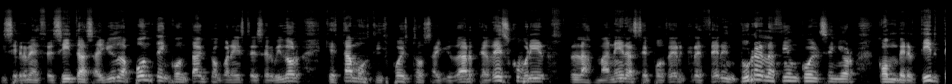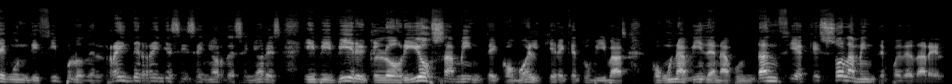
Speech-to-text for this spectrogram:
Y si necesitas ayuda, ponte en contacto con este servidor que estamos dispuestos a ayudarte a descubrir las maneras de poder crecer en tu relación con el Señor, convertirte en un discípulo del Rey de Reyes y Señor de señores y vivir gloriosamente como Él quiere que tú vivas, con una vida en abundancia que solamente puede dar Él.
